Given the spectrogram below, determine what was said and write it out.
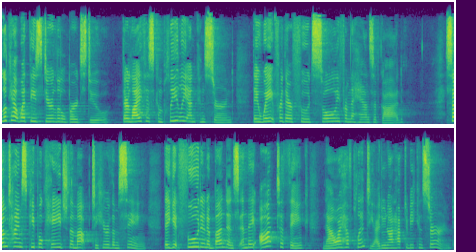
Look at what these dear little birds do. Their life is completely unconcerned. They wait for their food solely from the hands of God. Sometimes people cage them up to hear them sing. They get food in abundance, and they ought to think, Now I have plenty. I do not have to be concerned.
